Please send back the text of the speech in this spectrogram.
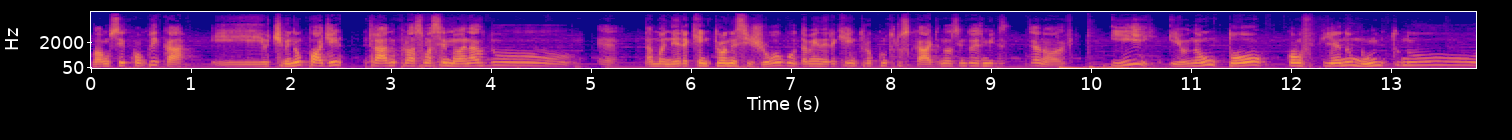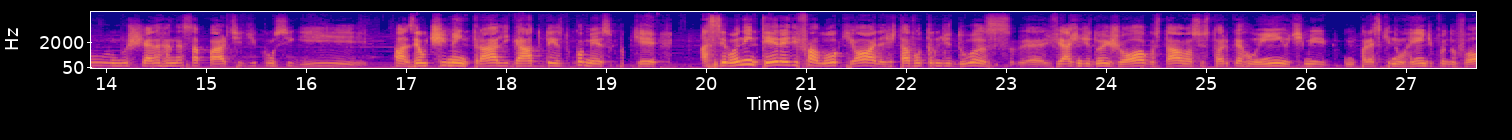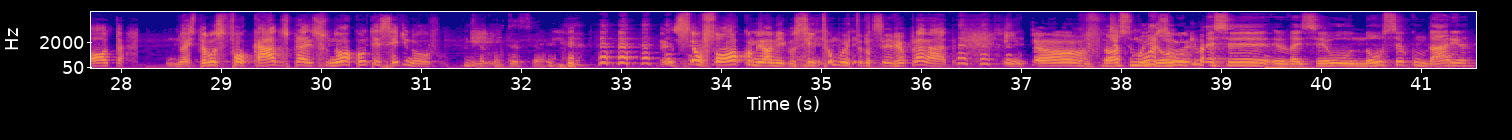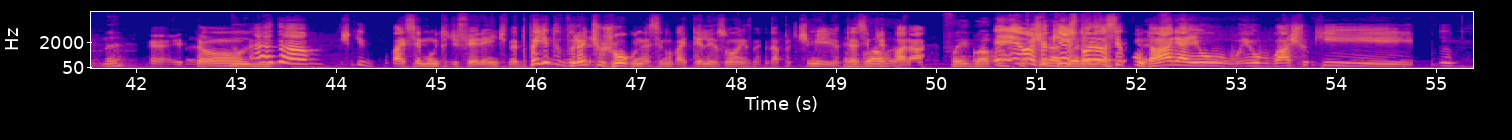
vão se complicar. E o time não pode entrar no próxima semana do é, da maneira que entrou nesse jogo, da maneira que entrou contra os Cardinals em 2019. E eu não tô confiando muito no, no Shanahan nessa parte de conseguir fazer o time entrar ligado desde o começo, porque a semana inteira ele falou que, olha, a gente tá voltando de duas, é, viagem de dois jogos, tal, nosso histórico é ruim, o time parece que não rende quando volta. Nós estamos focados para isso não acontecer de novo. E Aconteceu. seu foco, meu amigo, sinto muito, não serviu para nada. Então, Próximo discurso- jogo que vai ser, vai ser o No Secundária, né? É, então, Do- é, não, acho que vai ser muito diferente, né? Depende do, durante o jogo, né? Se não vai ter lesões, né? Dá para o time até É se igual- preparar. Foi igual com É, eu acho que a história da da- secundária, eu, eu acho que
